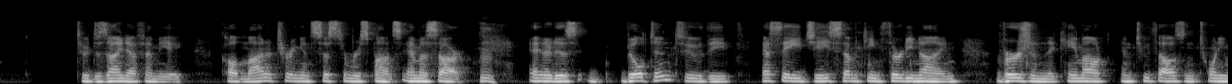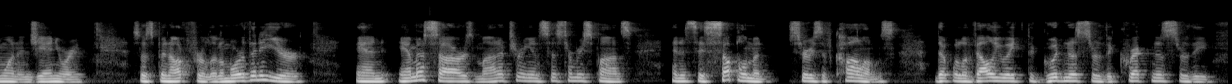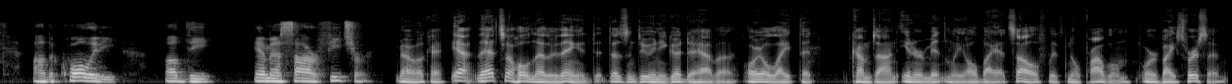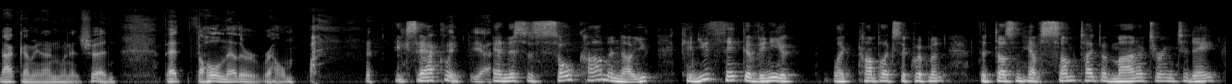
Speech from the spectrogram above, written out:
to design FMEA called Monitoring and System Response, MSR. Hmm. And it is built into the SAE J1739 version that came out in 2021 in January. So it's been out for a little more than a year. And MSR's Monitoring and System Response, and it's a supplement series of columns that will evaluate the goodness or the correctness or the uh, the quality of the MSR feature. Oh, okay. Yeah, that's a whole nother thing. It doesn't do any good to have a oil light that comes on intermittently all by itself with no problem, or vice versa, not coming on when it should. That's the whole nother realm. exactly. yeah. And this is so common now. You can you think of any like complex equipment that doesn't have some type of monitoring today?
